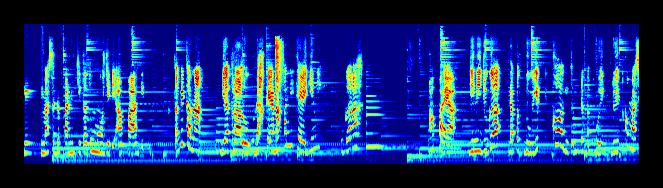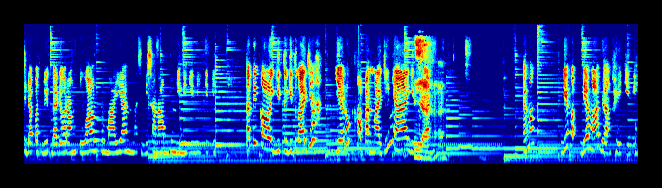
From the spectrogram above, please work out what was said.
di masa depan kita tuh mau jadi apa gitu. Tapi karena dia terlalu udah keenakan nih kayak gini juga ah apa ya gini juga dapat duit kok gitu dapat duit duit kok masih dapat duit dari orang tua lumayan masih bisa nabung gini gini. Gini tapi kalau gitu-gitu aja ya lu kapan majunya gitu iya. kan? emang dia dia malah bilang kayak gini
